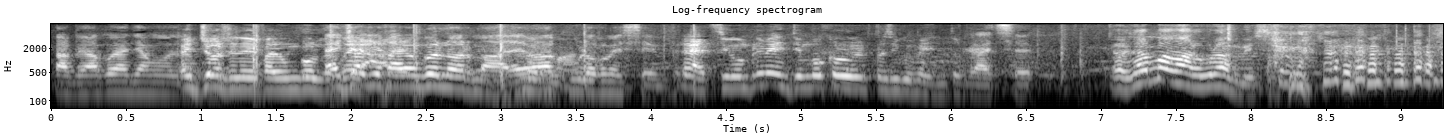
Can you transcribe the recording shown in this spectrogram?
Vabbè, ma poi andiamo. E Giorgio deve fare un gol E Giorgio deve fare un gol normale, non a culo come sempre. Ragazzi, complimenti, in bocca al lupo per il proseguimento. Grazie. Siamo a mano pure a me.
